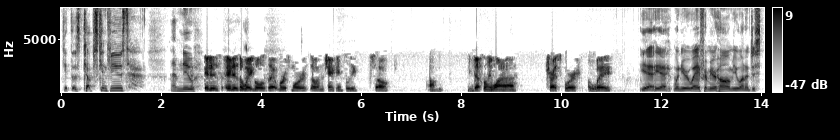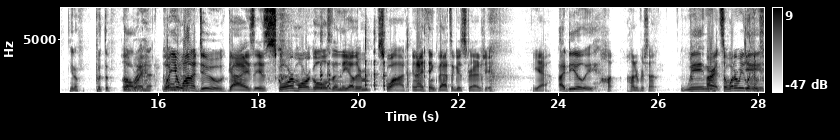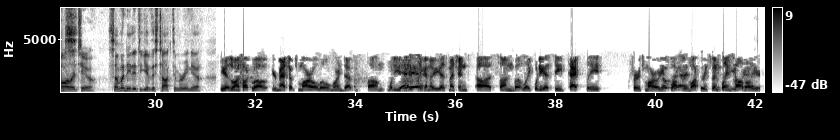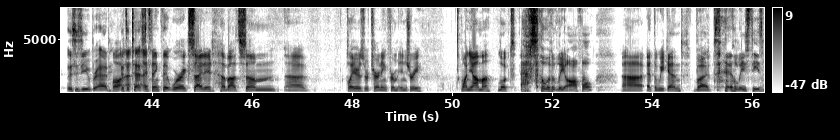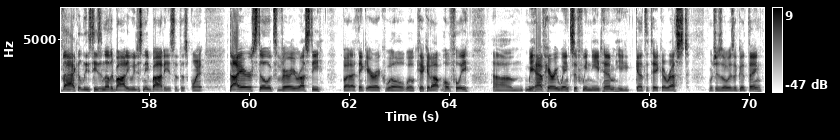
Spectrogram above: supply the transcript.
Get those cups confused. I'm new. It is it is away goals that worth more though in the Champions League. So um, you definitely want to try score away. Yeah, yeah. When you're away from your home, you want to just you know put the ball right in that. Oh, What goal, you know? want to do, guys, is score more goals than the other squad, and I think that's a good strategy. Yeah, Ideally, hundred percent. win. All right, so what are we looking forward to? Someone needed to give this talk to Mourinho. You guys want to talk about your matchup tomorrow a little more in depth? Um, what do you Yeah, see? yeah. Like I know you guys mentioned uh, Son, but like what do you guys see tactically for tomorrow against Go, Brad. Watford? Watford's been It's playing you, solid all year. This is you, Brad. Well, it's a I- test. I, think that we're excited about some uh, players returning from injury. Wanyama looked absolutely awful uh, at the weekend, but at least he's back. At least he's another body. We just need bodies at this point. Dier still looks very rusty, but I think Eric will will kick it up. Hopefully, um, we have Harry Winks if we need him. He got to take a rest, which is always a good thing.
